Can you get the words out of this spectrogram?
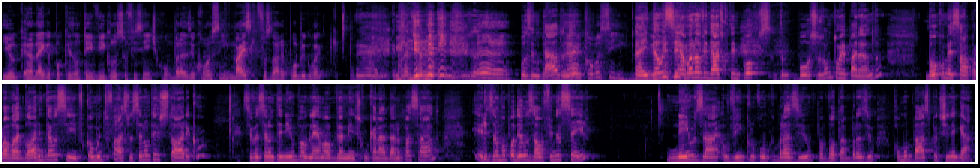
e o cara nega porque não tem vínculo suficiente com o Brasil. Como assim? Mais que funcionário público vai. É, que é praticamente é, aposentado, né? É, como assim? É, então, assim, é uma novidade que tem poucos. Vocês não estão reparando. Vão começar a provar agora. Então, assim, ficou muito fácil. Você não tem histórico. Se você não tem nenhum problema, obviamente, com o Canadá no passado, eles não vão poder usar o financeiro, nem usar o vínculo com o Brasil, para voltar para o Brasil, como base para te negar.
